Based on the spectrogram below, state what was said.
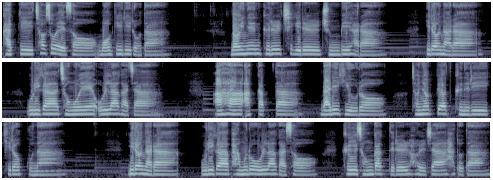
각기 처소에서 먹이리로다. 너희는 그를 치기를 준비하라. 일어나라. 우리가 정오에 올라가자. 아하 아깝다. 날이 기울어 저녁볕 그늘이 길었구나. 일어나라. 우리가 밤으로 올라가서 그 정각들을 헐자 하도다.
